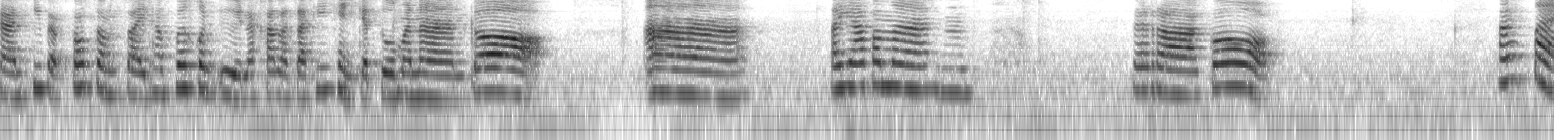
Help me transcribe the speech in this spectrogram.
การณ์ที่แบบต้องจำใจทำเพื่อคนอื่นนะคะ หลังจากที่เห็นแก่ตัวมานานก็ อ่า ระยะประมาณ เวลาก็ ตั้งแต่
